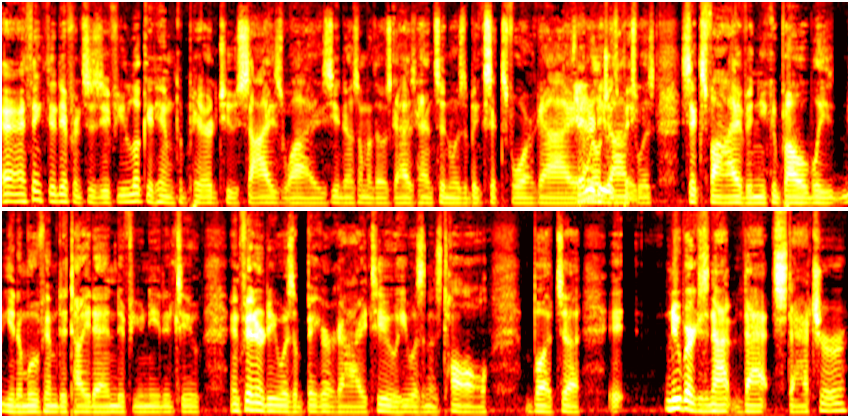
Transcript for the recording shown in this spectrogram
And I think the difference is if you look at him compared to size wise, you know, some of those guys, Henson was a big six four guy, and Finnerty was Johns big. was six five, and you could probably you know move him to tight end if you needed to. Finnerty was a bigger guy too. He wasn't as tall, but uh, it, Newberg is not that stature.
